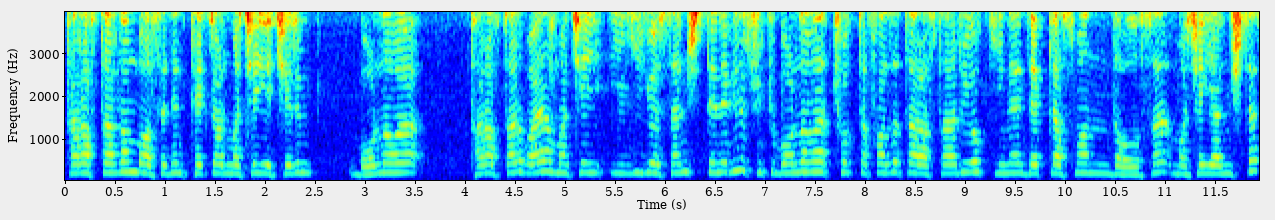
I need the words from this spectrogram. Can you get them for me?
Taraftardan bahsedeyim. Tekrar maça geçerim. Bornova taraftar bayağı maça ilgi göstermiş denebilir. Çünkü Bornova çok da fazla taraftarı yok. Yine deplasman da olsa maça gelmişler.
